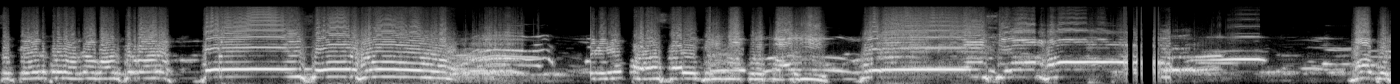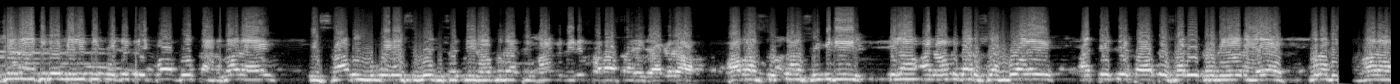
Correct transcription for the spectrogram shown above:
ਸਤੇਨ ਭਲਵਾਨ ਦਾ ਮਾਨ ਸਨਮਾਨ ਬੋਲੇ ਸੋਰ ਹਾਂ ਜਿਹੜੇ ਭਾਣਾ ਸਾਰੇ ਗਰੀਬਾਂ ਪ੍ਰਕਾਰ ਜੀ ਬੋਲੇ ਸੋਰ ਹਾਂ ਮਹਾਂਪੁਰਸ਼ਾਂ ਦੇ ਅੱਜ ਦੇ ਮੇਲੇ ਤੇ ਪੁੱਜੇ ਤਰੀਕਾ ਬਹੁਤ ਧੰਨਵਾਦ ਹੈ ਇਹ ਸਭ ਮੇਰੇ ਸਰੂਪ ਸੱਚੇ ਰੱਬ ਦਾ ਤੇ ਮੰਗਦੇ ਨੇ ਸਦਾ ਸਾਰੇ ਜਾਗਦਾ। ਬਾਬਾ ਸੁੱਤਾ ਸਿੰਘ ਜੀ ਕਿਲਾ ਆਨੰਦਗੜ੍ਹ ਸਾਹਿਬ ਵਾਲੇ ਅੱਛੇ ਤੇ ਤੌਰ ਤੇ ਸਾਡੇ ਦਰਮਿਆਨ ਆਏ ਉਹਨਾਂ ਦੇ ਹਮਾਰਾ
